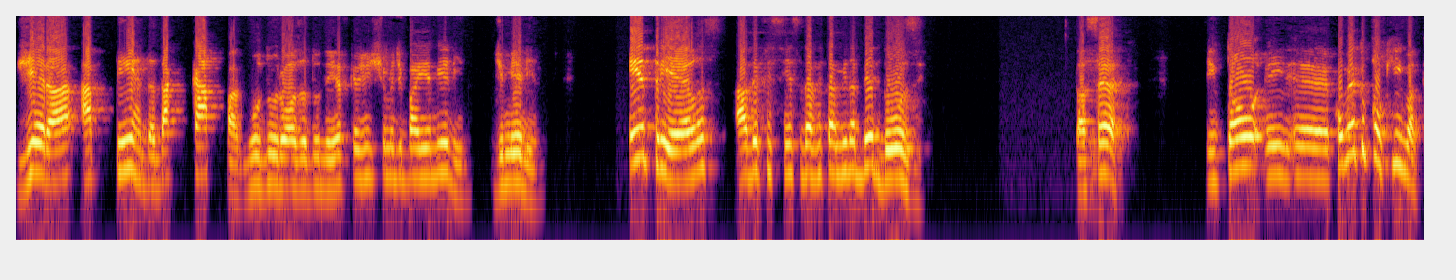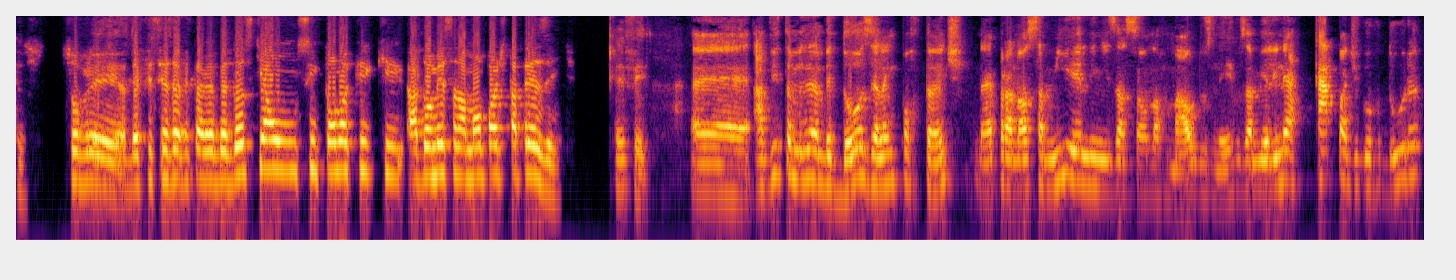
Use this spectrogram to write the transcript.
gerar a perda da capa gordurosa do nervo, que a gente chama de baía mielina, de mielina. Entre elas, a deficiência da vitamina B12. Tá certo? Então, é, comenta um pouquinho, Matheus, sobre a deficiência da vitamina B12, que é um sintoma que, que a dormência na mão pode estar presente. Perfeito. É, a vitamina B12 ela é importante né, para a nossa mielinização normal dos nervos. A mielina é a capa de gordura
